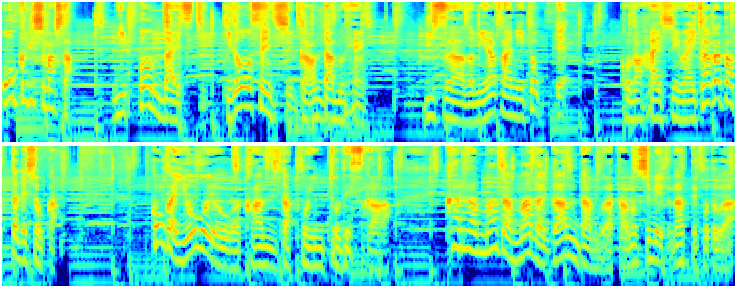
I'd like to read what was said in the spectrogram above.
お送りしました日本大好き機動戦士ガンダム編。リスナーの皆さんにとってこの配信はいかがだったでしょうか？今回ヨーヨーが感じたポイントですがからまだまだガンダムが楽しめるなってことが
